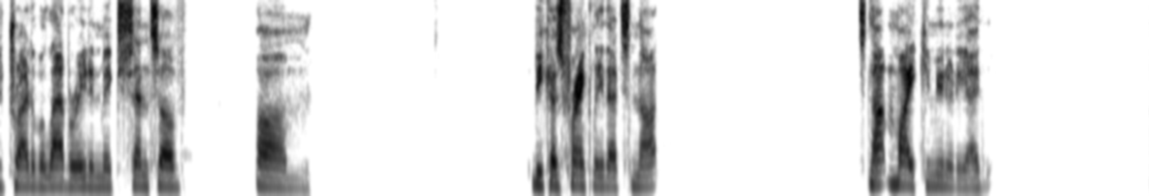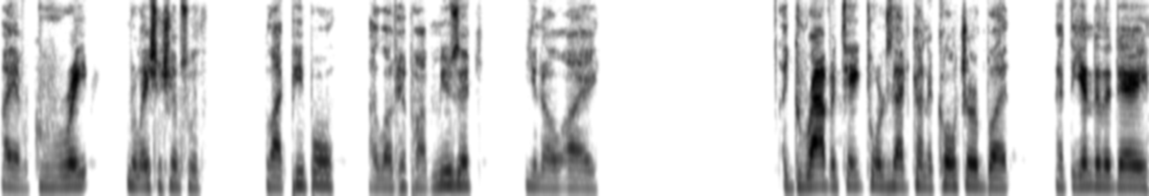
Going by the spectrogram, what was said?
to try to elaborate and make sense of. Um, because frankly, that's not it's not my community. I I have great relationships with black people. I love hip hop music. You know, I I gravitate towards that kind of culture, but at the end of the day,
